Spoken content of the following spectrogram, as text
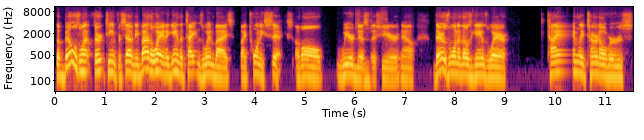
The Bills went 13 for 17. By the way, in a game the Titans win by by 26 of all weirdness this year. Now, there's one of those games where timely turnovers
